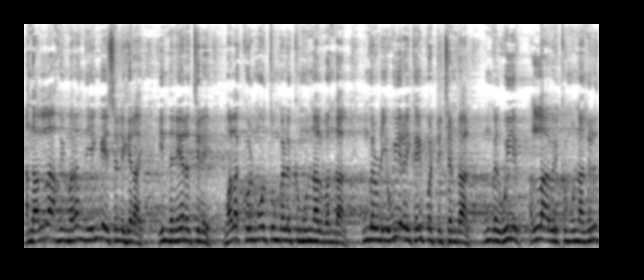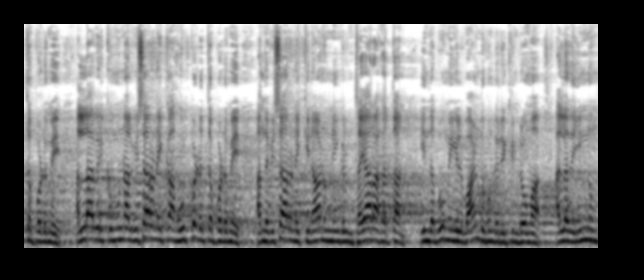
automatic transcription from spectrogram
அந்த அல்லாஹ்வை மறந்து எங்கே செல்லுகிறாய்? இந்த நேரத்திலே மலக்குல் மௌத் உங்களுக்கு முன்னால் வந்தால் உங்களுடைய உயிரை கைப்பற்றி சென்றால் உங்கள் உயிர் அல்லாவிற்கு முன்னால் நிறுத்தப்படுமே. அல்லாவிற்கு முன்னால் விசாரணைக்காக உட்படுத்தப்படுமே. அந்த விசாரணைக்கு நானும் நீங்களும் தயாராகத்தான் இந்த பூமியில் வாழ்ந்து கொண்டிருக்கின்றோமா? அல்லது இன்னும்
